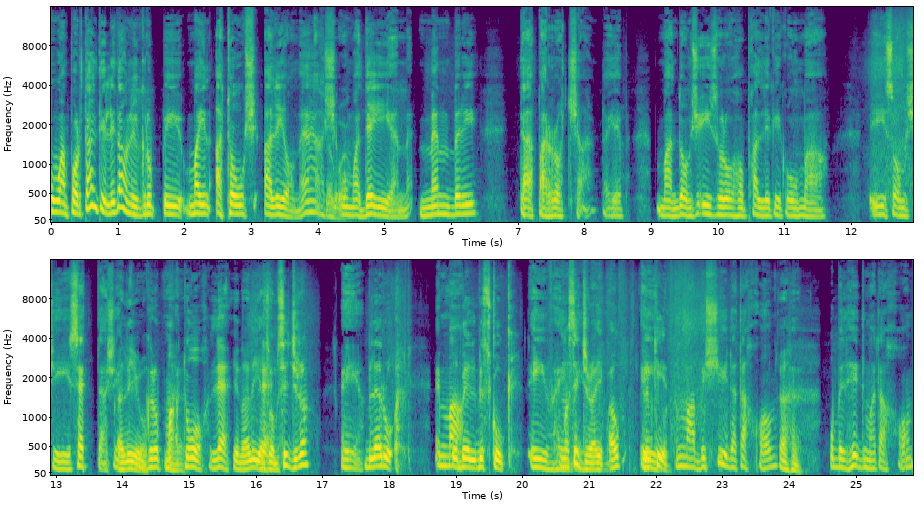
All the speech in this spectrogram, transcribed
U importanti li dawn il-gruppi ma jinqatowx għalihom, eh, għax huma dejjem membri ta' parroċċa, tajjeb. M'għandhomx qisu ruħhom bħalli kieku huma Jisom xi setta, xi grupp eh. maqtuħ, le. Jien għalija jisom siġra, bleruq, u bil-biskuk. Iva, ma iva, siġra iva. jibqaw. Iva, imma bix-xhieda tagħhom u bil-ħidma tagħhom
